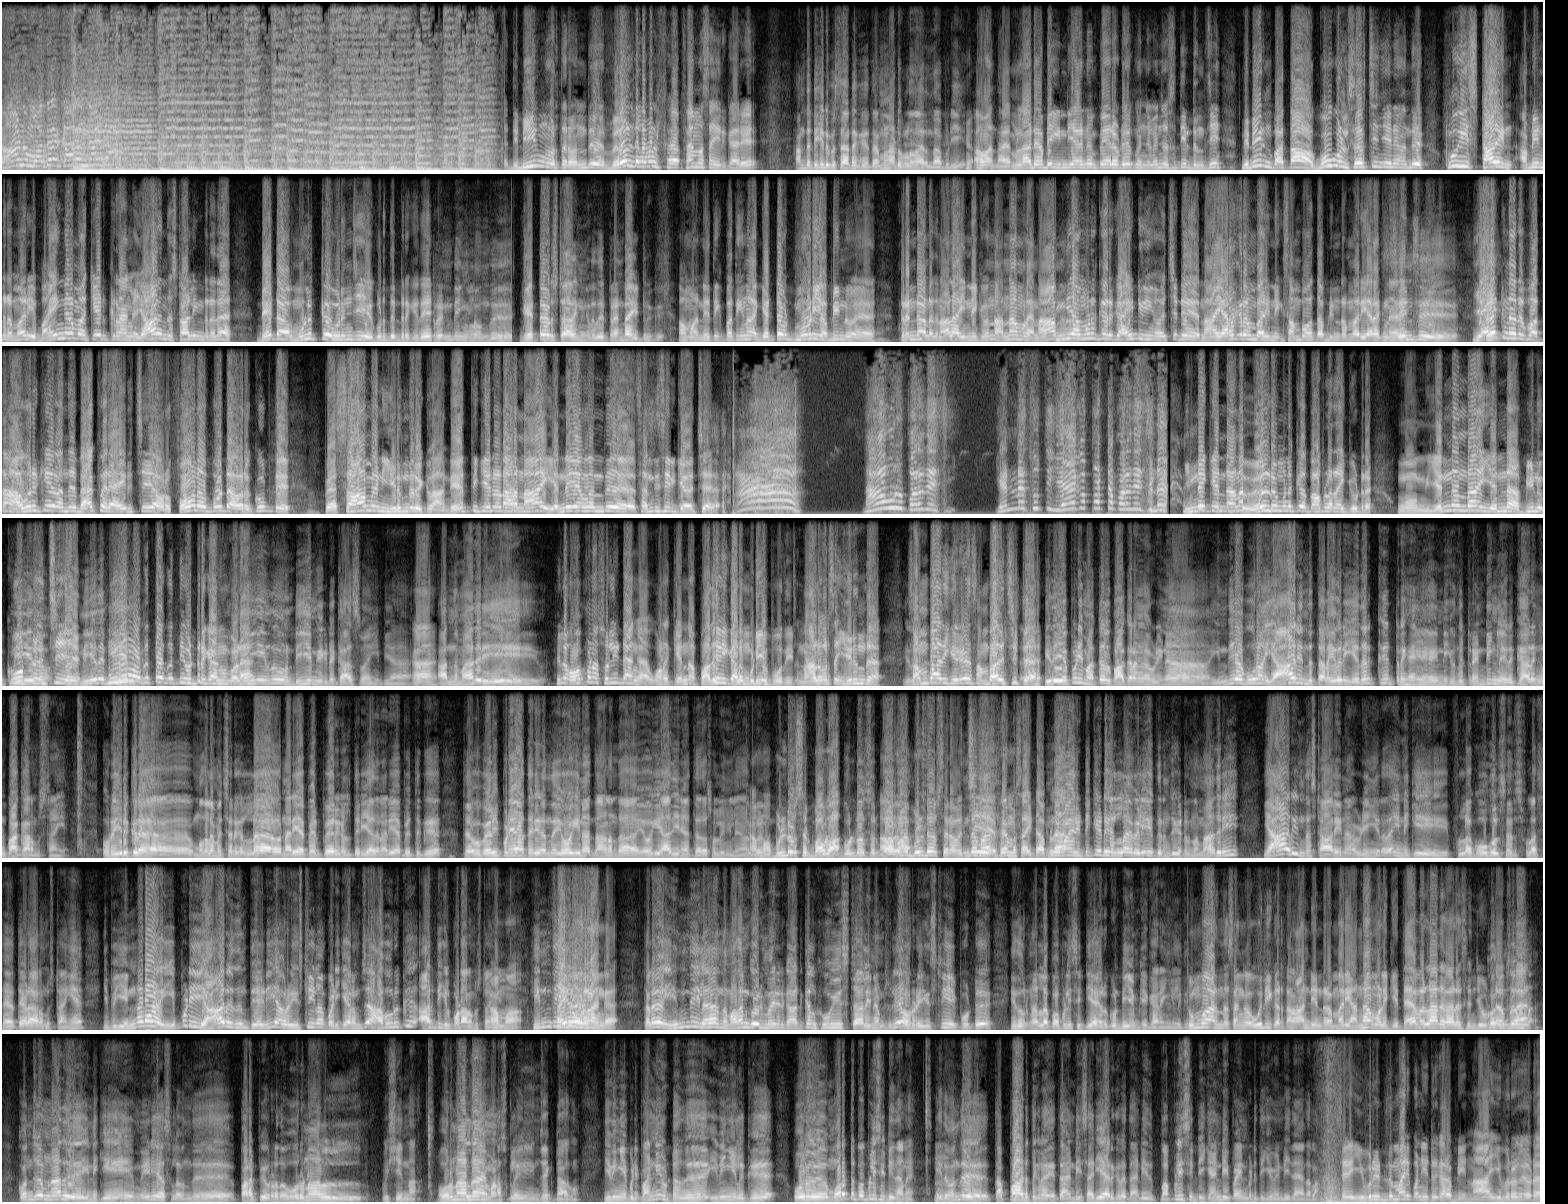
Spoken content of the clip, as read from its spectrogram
நானும் மதுரக்காரன் தான்டா. திடீர்னு ஒருத்தர் வந்து வேர்ல்டு லெவல் ஃபேமஸ் ஆயிருக்காரு. அந்த டிக்கெட் பிசாட்டுக்கு தமிழ்நாட்டுக்குள்ள தான் இருந்தா அப்படி. ஆமா தமிழ்நாடு அப்படியே இந்தியான்னு பேர் அப்படியே கொஞ்சம் கொஞ்சம் சுத்திட்டு இருந்துச்சு. திடீர்னு பார்த்தா கூகுள் சர்ச் இன்ஜின் வந்து ஹூ இஸ் ஸ்டாலின் அப்படின்ற மாதிரி பயங்கரமா கேட்கறாங்க. யார் இந்த ஸ்டாலின்றத? டேட்டா முழுக்க உறிஞ்சி கொடுத்துட்டு இருக்குது. ட்ரெண்டிங்ல வந்து கெட் அவுட் ஸ்டாரிங்கிறது ட்ரெண்ட் ஆயிட்டு இருக்கு. ஆமா நேத்துக்கு பாத்தீங்கன்னா கெட் அவுட் மோடி அப்படின்னு ட்ரெண்ட் ஆனதுனால இன்னைக்கு வந்து அண்ணாமலை நான் இந்தியா முழுக்க இருக்க ஐடி விங்க வச்சுட்டு நான் இறக்குற மாதிரி இன்னைக்கு சம்பவத்தை அப்படின்ற மாதிரி இறக்குனாரு. இறக்குனது பார்த்தா அவருக்கே வந்து பேக் ஃபயர் ஆயிருச்சு. அவர் போனை போட்டு அவரை கூப்பிட்டு பேசாம நீ இருந்திருக்கலாம். நேத்துக்கு என்னடா நான் என்னைய வந்து சந்தி சிரிக்க நான் ஒரு பரதேசி. என்ன சுத்தி ஏகப்பட்ட பரதேசி இன்னைக்கு என்னன்னா வேர்ல்டு முழுக்க பாப்புலர் ஆக்கி விட்டுறேன். உங்க தான் என்ன அப்படின்னு கூப்பிட்டு வச்சு குத்தா குத்தி விட்டுருக்காங்க போல. நீ எதுவும் டிஎம்கே கிட்ட காசு வாங்கிட்டியா. அந்த மாதிரி இல்ல ஓப்பனா சொல்லிட்டாங்க. உனக்கு என்ன பதவி காலம் முடிய போகுது? நாலு வருஷம் இருந்த சம்பாதிக்கிறவே சம்பாதிச்சுட்ட. இதை எப்படி மக்கள் பாக்குறாங்க அப்படின்னா இந்தியா பூரா யார் இந்த தலைவர் எதற்கு இன்னைக்கு வந்து ட்ரெண்டிங்ல இருக்காருங்கன்னு பார்க்க ஆரம்பிச்சிட்டாங்க. ஒரு இருக்கிற முதலமைச்சர்கள்ல நிறைய பேர் பேர்கள் தெரியாது நிறைய பேத்துக்கு. வெளிப்படையா தெரியுற அந்த யோகிநாத் ஆனந்தா யோகி ஆதிநாத் அதை சொல்லுங்களேன். புல்டோசர் பாபா. புல்டோசர் பாபா. புல்டோசரை வச்சு ஃபேமஸ் ஆயிட்டாப்ல. மாதிரி எல்லாம் வெளியே தெரிஞ்சுக்கிட்டு இருந்த மாதிரி யார் இந்த ஸ்டாலின் அப்படிங்கிறத இன்னைக்கு ஃபுல்லா கூகுள் சர்ச் ஃபுல்லா தேட ஆரம்பிச்சிட்டாங்க. இப்போ என்னடா எப்படி யார் இதுன்னு தேடி அவர் ஹிஸ்டரி எல்லாம் படிக்க ஆரம்பிச்சு அவருக்கு ஆர்டிகல் போட ஆரம்பிச்சிட்டாங்க. ஆமா. ஹிந்தி விடுறாங்க. தலைவர் ஹிந்தில அந்த மதன் கோரி மாதிரி இருக்க ஆட்கள் ஹூ இஸ் ஸ்டாலின் அப்படின்னு சொல்லி அவரோட ஹிஸ்டரியை போட்டு இது ஒரு நல்ல பப்ளிசிட்டியா இருக்கும் டிஎம்கே காரங்களுக்கு. சும்மா இருந்த சங்க ஊதி கடத்தான் ஆண்டின்ற மாதிரி அண்ணாமலைக்கு தேவையில்லாத வேலை செஞ்சு கொஞ்சம் கொஞ்சம்னாது இன்னைக்கு மீடியாஸ்ல வந்து பரப்பி விடுறது ஒரு நாள் விஷயம் தான் ஒரு நாள் தான் மனசுக்குள்ள இன்ஜெக்ட் ஆகும். இவங்க இப்படி பண்ணி விட்டது இவங்களுக்கு ஒரு முரட்டு பப்ளிசிட்டி தானே. இது வந்து தப்பா எடுத்துக்கிறதை தாண்டி சரியா இருக்கிறத தாண்டி பப்ளிசிட்டிக்காண்டி பயன்படுத்திக்க வேண்டியதான் இதெல்லாம். சரி இவர் இது மாதிரி பண்ணிட்டு இருக்காரு அப்படின்னா இவரோட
